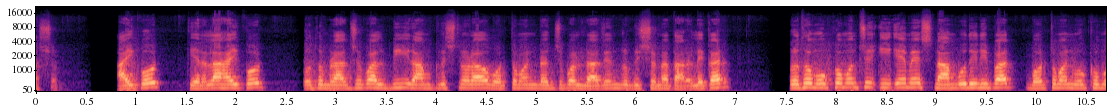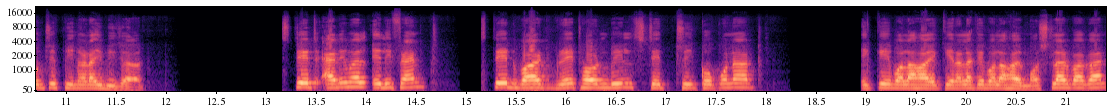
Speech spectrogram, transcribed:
আসন। হাইকোর্ট, কেরালা হাইকোর্ট, প্রথম রাজ্যপাল বি রামকৃষ্ণ রাও, বর্তমান রাজ্যপাল রাজেন্দ্র বিশ্বনাথ আরালেকার প্রথম মুখ্যমন্ত্রী ই এম এস নাম্বুদিরিপাদ বর্তমান মুখ্যমন্ত্রী Pinarayi Vijayan. State animal elephant, state bird great hornbill, state tree coconut, একে বলা হয়, কেরালাকে বলা হয় মশলার বাগান।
